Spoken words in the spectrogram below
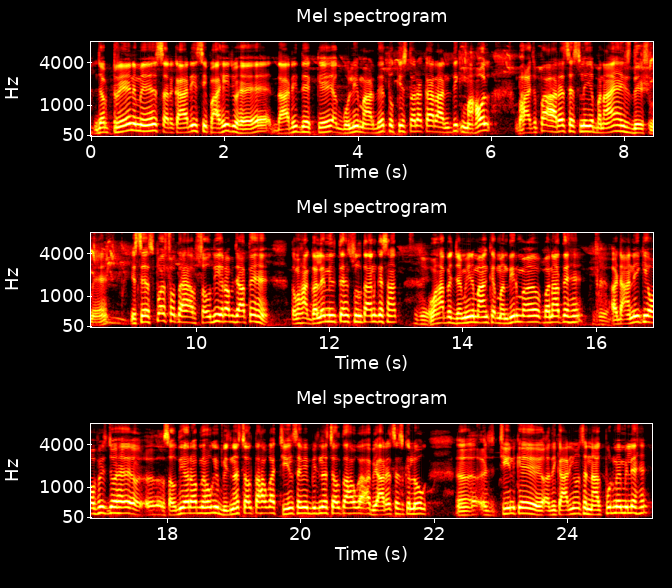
जब ट्रेन में सरकारी सिपाही जो है दाढ़ी देख के गोली मार दे तो किस तरह का राजनीतिक माहौल भाजपा आरएसएस ने ये बनाया है इस देश में इससे स्पष्ट होता है आप सऊदी अरब जाते हैं तो वहाँ गले मिलते हैं सुल्तान के साथ वहाँ पे ज़मीन मांग के मंदिर बनाते हैं अडानी की ऑफ़िस जो है सऊदी अरब में होगी बिज़नेस चलता होगा चीन से भी बिज़नेस चलता होगा अभी आरएसएस के लोग चीन के अधिकारियों से नागपुर में मिले हैं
